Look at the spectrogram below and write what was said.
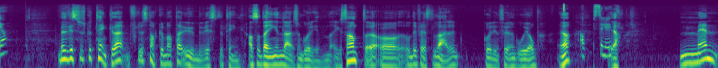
Ja. Men hvis du skulle tenke deg, for du snakker om at det er ubevisste ting. Altså Det er ingen lærer som går inn, ikke sant? Og, og de fleste lærere går inn for å gjøre en god jobb. Ja? Absolutt. Men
